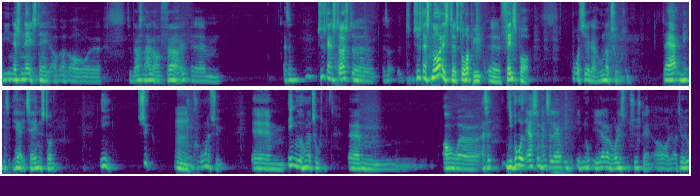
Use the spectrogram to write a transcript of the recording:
vi er en nationalstat, og, og, og uh, som vi også snakkede om før, ikke? Uh, altså, Tysklands største, altså, Tysklands nordligste store by, uh, Flensborg, bor cirka 100.000. Der er her i talende stund en syg. Mm. En coronasyg. Øhm, en ud af 100.000. Øhm, og øh, altså, niveauet er simpelthen så lavt i, i, i det allernordligste Tyskland, og, og det er jo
